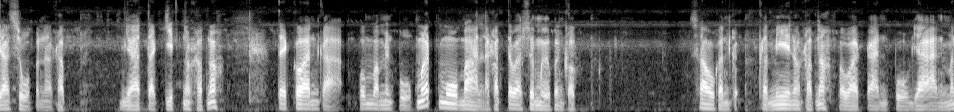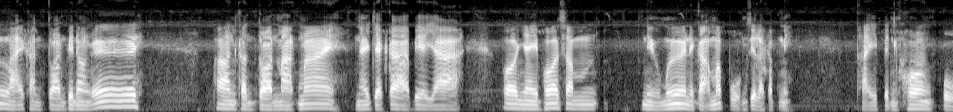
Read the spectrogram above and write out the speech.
ยาสูบนะครับ ยาตะกิดนะครับเนาะแต่ก่อนกะ ผมว่ามันปลูกเมดหมู่บ้านแหละครับ แต่ว่าเสมอเป็นก็เศร้ากันก็กับมีเนาะครับเนาะเพราะว่าการปลูกยานมันหลายขั้นตอนพี่น้องเอ้ยผ่านขั้นตอนมากมายในจะกล้าเบียยาพ่อใหญ่พ่อซ้ำนิ้วมือนี่ก็เอามาปลูกสิละครับนี่ไถเป็นคลองปลู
